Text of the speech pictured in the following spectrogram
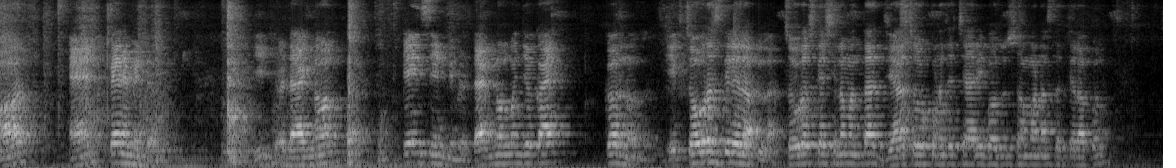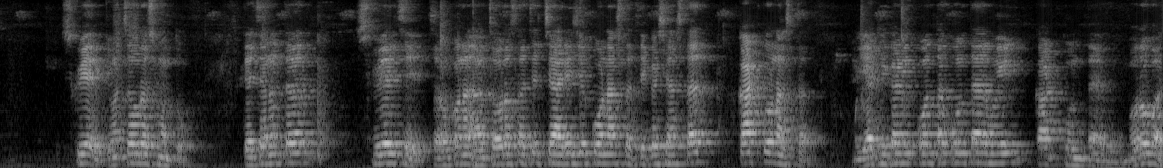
or and parameter इथ डायग्नॉल टेन सेंटीमीटर डायग्नॉल म्हणजे काय? कर्ण एक चौरस दिलेला आपला चौरस कशाला म्हणतात? ज्या चौकोनाच्या चारी बाजू समान असतात त्याला आपण स्क्वेअर किंवा चौरस म्हणतो. त्याच्यानंतर स्क्वेअरचे चौकोना चौरसाचे चारी जे कोण असतात ते कसे असतात? काटकोण असतात. मग या ठिकाणी कोणता कोण तयार होईल? काटकोण तयार होईल. बरोबर?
